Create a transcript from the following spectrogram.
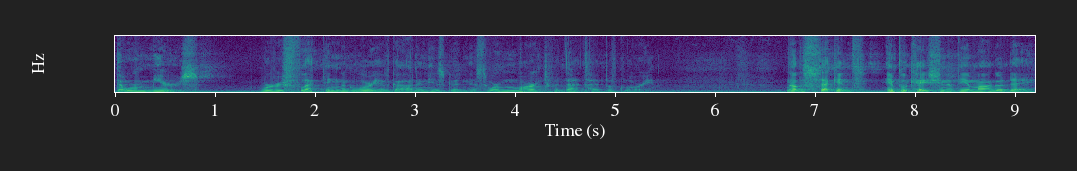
that we're mirrors. We're reflecting the glory of God and His goodness. We're marked with that type of glory. Now, the second implication of the Imago Dei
